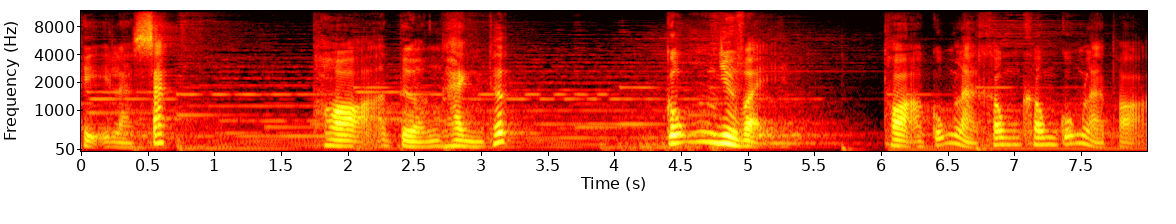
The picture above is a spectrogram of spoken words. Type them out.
thị là sắc. Thọ tưởng hành thức cũng như vậy. Thọ cũng là không không cũng là thọ.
